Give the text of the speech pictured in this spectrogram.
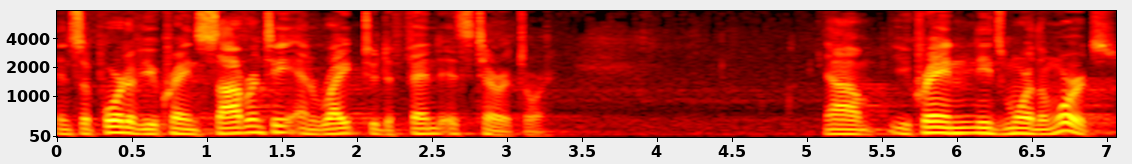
in support of Ukraine's sovereignty and right to defend its territory. Now, Ukraine needs more than words.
